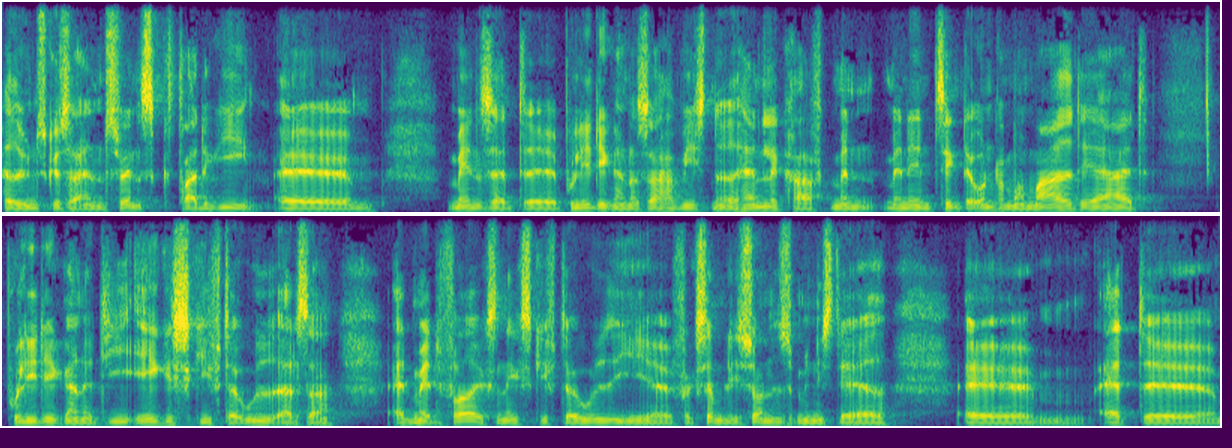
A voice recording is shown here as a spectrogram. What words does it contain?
havde ønsket sig en svensk strategi, øh, mens at øh, politikerne så har vist noget handlekraft. Men, men en ting, der undrer mig meget, det er, at politikerne de ikke skifter ud, altså at Mette Frederiksen ikke skifter ud i øh, for eksempel i Sundhedsministeriet, øh, at, øh,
